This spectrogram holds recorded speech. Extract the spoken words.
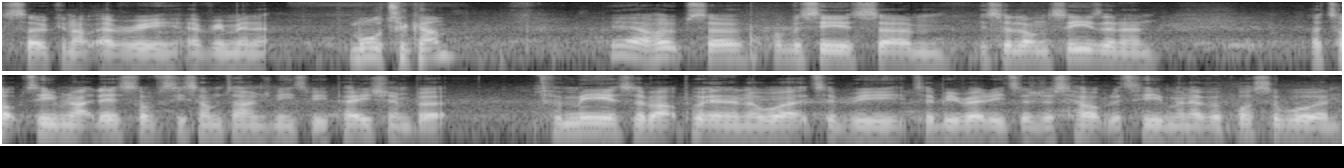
soaking up every every minute. More to come? Yeah, I hope so. Obviously, it's um, it's a long season, and a top team like this, obviously, sometimes you need to be patient, but for me, it's about putting in the work to be to be ready to just help the team whenever possible. And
